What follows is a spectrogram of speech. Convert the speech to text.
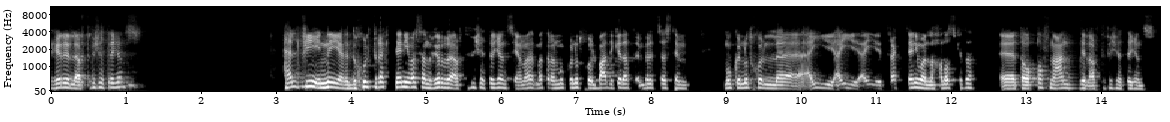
غير ال artificial intelligence هل في نية لدخول track تاني مثلا غير artificial intelligence يعني مثلا ممكن ندخل بعد كده في embedded system ممكن ندخل أي أي أي track تاني ولا خلاص كده آه، توقفنا عند الارتفيشال انتليجنس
